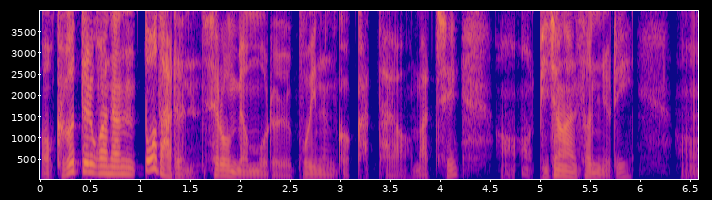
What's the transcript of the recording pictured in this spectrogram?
어, 그것들과는 또 다른 새로운 면모를 보이는 것 같아요. 마치 어, 비장한 선율이 어,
